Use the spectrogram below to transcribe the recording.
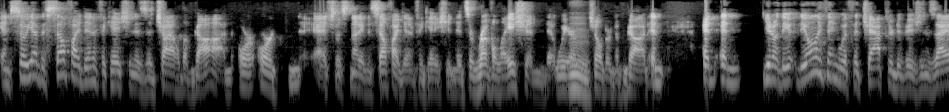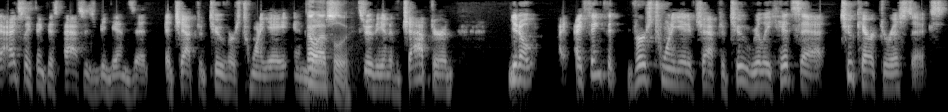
and so yeah, the self identification as a child of God, or or actually it's not even self identification; it's a revelation that we are mm. the children of God. And and and you know the the only thing with the chapter divisions, I actually think this passage begins at at chapter two, verse twenty eight, and oh, goes oh, absolutely. through the end of the chapter. And you know, I, I think that verse twenty eight of chapter two really hits at two characteristics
